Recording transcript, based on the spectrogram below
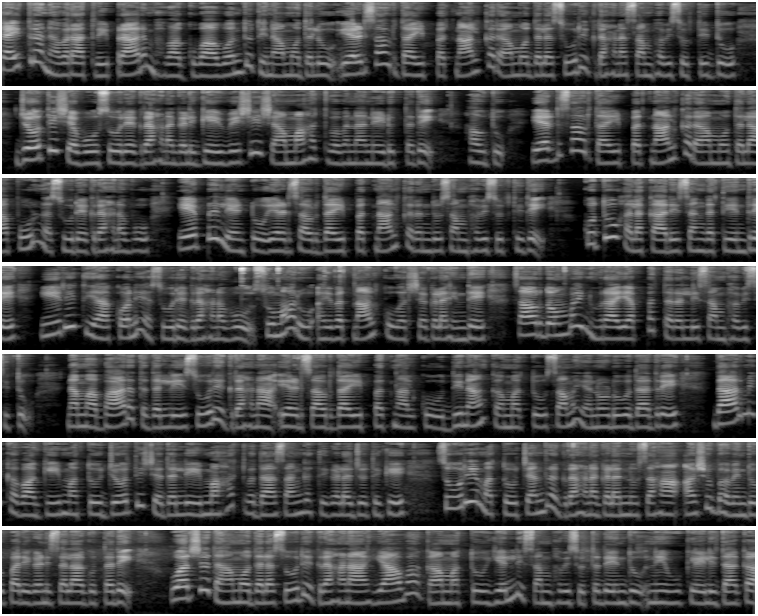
ಚೈತ್ರ ನವರಾತ್ರಿ ಪ್ರಾರಂಭವಾಗುವ ಒಂದು ದಿನ ಮೊದಲು ಎರಡು ಸಾವಿರದ ಇಪ್ಪತ್ನಾಲ್ಕರ ಮೊದಲ ಸೂರ್ಯಗ್ರಹಣ ಸಂಭವಿಸುತ್ತಿದ್ದು, ಜ್ಯೋತಿಷ್ಯವು ಸೂರ್ಯಗ್ರಹಣಗಳಿಗೆ ವಿಶೇಷ ಮಹತ್ವವನ್ನು ನೀಡುತ್ತದೆ. ಹೌದು, ಎರಡು ಸಾವಿರದ ಇಪ್ಪತ್ನಾಲ್ಕರ ಮೊದಲ ಪೂರ್ಣ ಸೂರ್ಯಗ್ರಹಣವು ಏಪ್ರಿಲ್ ಎಂಟು ಎರಡು ಸಾವಿರದ ಇಪ್ಪತ್ನಾಲ್ಕರಂದು ಸಂಭವಿಸುತ್ತಿದೆ. ಕುತೂಹಲಕಾರಿ ಸಂಗತಿಯೆಂದರೆ ಈ ರೀತಿಯ ಕೊನೆಯ ಸೂರ್ಯಗ್ರಹಣವು ಸುಮಾರು ಐವತ್ನಾಲ್ಕು ವರ್ಷಗಳ ಹಿಂದೆ ಸಾವಿರದ ಒಂಬೈನೂರ ಎಪ್ಪತ್ತರಲ್ಲಿ ಸಂಭವಿಸಿತು. ನಮ್ಮ ಭಾರತದಲ್ಲಿ ಸೂರ್ಯಗ್ರಹಣ ಎರಡು ಸಾವಿರದ ಇಪ್ಪತ್ನಾಲ್ಕು ದಿನಾಂಕ ಮತ್ತು ಸಮಯ ನೋಡುವುದಾದರೆ ಧಾರ್ಮಿಕವಾಗಿ ಮತ್ತು ಜ್ಯೋತಿಷ್ಯದಲ್ಲಿ ಮಹತ್ವದ ಸಂಗತಿಗಳ ಜೊತೆಗೆ ಸೂರ್ಯ ಮತ್ತು ಚಂದ್ರಗ್ರಹಣಗಳನ್ನು ಸಹ ಅಶುಭವೆಂದು ಪರಿಗಣಿಸಲಾಗುತ್ತದೆ. ವರ್ಷದ ಮೊದಲ ಸೂರ್ಯಗ್ರಹಣ ಯಾವಾಗ ಮತ್ತು ಎಲ್ಲಿ ಸಂಭವಿಸುತ್ತದೆ ಎಂದು ನೀವು ಕೇಳಿದಾಗ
